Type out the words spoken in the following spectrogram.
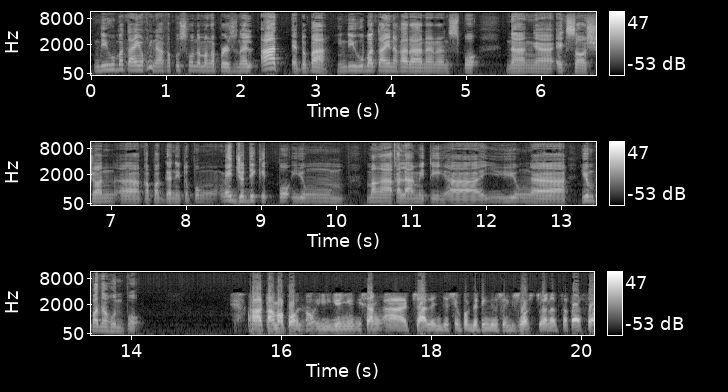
Hindi ho ba tayo kinakapos ho ng mga personnel? At eto pa, hindi ho ba tayo nakarananas po ng ah, exhaustion ah, kapag ganito pong medyo dikit po yung mga calamity, y- yung ah, yung panahon po. Ah, tama po, no? Y- Yun yung isang ah, challenges yung pagdating dun sa exhaustion at saka sa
